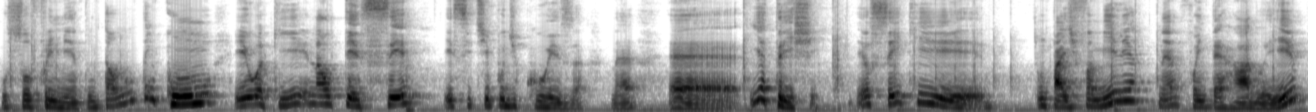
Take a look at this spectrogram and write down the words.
o sofrimento. Então não tem como eu aqui enaltecer esse tipo de coisa, né? É... E é triste. Eu sei que um pai de família, né, foi enterrado aí,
